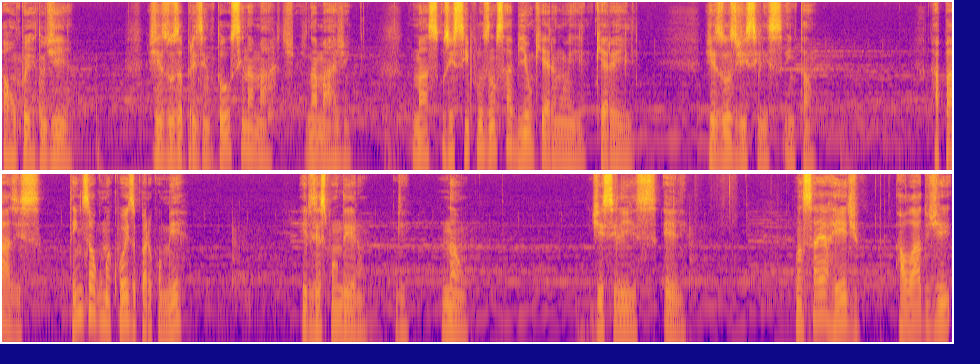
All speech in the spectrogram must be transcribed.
Ao romper do dia, Jesus apresentou-se na, na margem, mas os discípulos não sabiam que, eram ele, que era ele. Jesus disse-lhes então: Rapazes, Tendes alguma coisa para comer? Eles responderam-lhe: Não. Disse-lhes ele: Lançai a rede ao lado de,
